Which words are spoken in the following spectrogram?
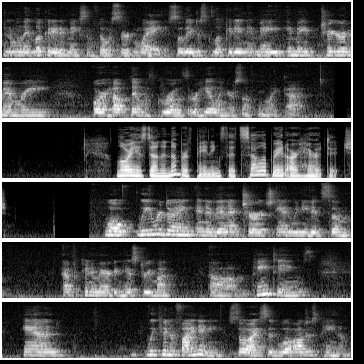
And when they look at it, it makes them feel a certain way. So they just look at it and it may, it may trigger a memory or help them with growth or healing or something like that. Lori has done a number of paintings that celebrate our heritage. Well, we were doing an event at church and we needed some African American History Month um, paintings. And we couldn't find any. So I said, well, I'll just paint them,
